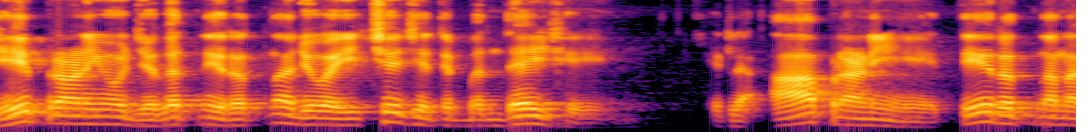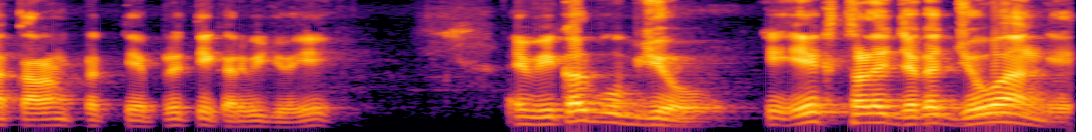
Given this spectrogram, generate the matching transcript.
જે પ્રાણીઓ જગતની રચના જોવા ઈચ્છે છે તે બંધાય છે. એટલે આ પ્રાણીએ તે રત્નના કારણ પ્રત્યે પ્રીતિ કરવી જોઈએ. એ વિકલ્પ ઉપજ્યો કે એક સ્થળે જગત જોવા અંગે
